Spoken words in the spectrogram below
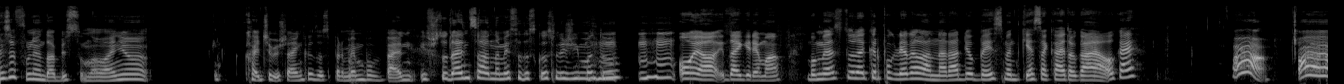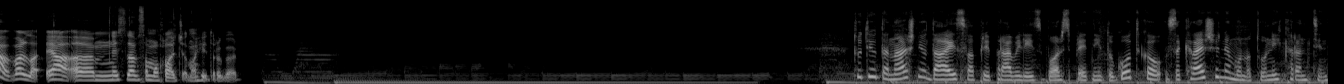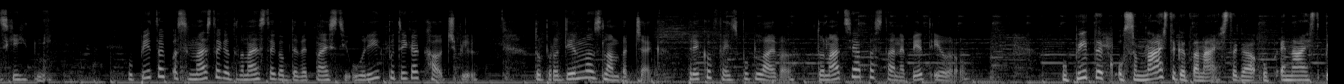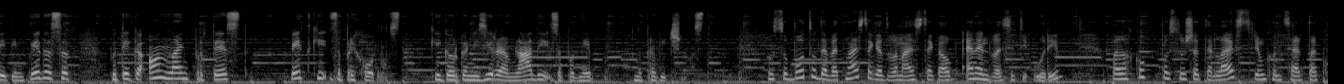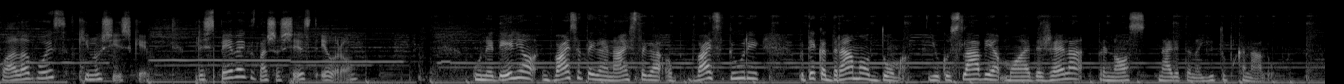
Me se fulno da bi stanovanju. Kaj če bi šla enkrat za spremembo ven iz študenta, namesto da skozi ležimo tu? Mhm, oja, daj gremo. Bom jaz tole kar pogledala na radio basement, kje se kaj dogaja, ok? A ja, a ja, valjda. Ja, um, ne si dam samo hlače na hitro gor. Tudi v današnji oddaji smo pripravili izbor spletnih dogodkov za krajšanje monotonih karantenskih dni. V petek 18.12. ob 19. uri poteka Couchbill, dobrodelno z Lumberjack preko Facebook Live, donacija pa stane 5 evrov. V petek 18.12. ob 11.55 poteka online protest Petki za prihodnost, ki ga organizirajo mladi za podnebno pravičnost. V soboto 19.12. ob 21. uri pa lahko poslušate live stream koncerta Koala Voice v Kinu Šiški. Prispevek znaša 6 evrov. V nedeljo 20.11. ob 20. uri poteka drama od doma Jugoslavija, moja dežela, prenos najdete na YouTube kanalu.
